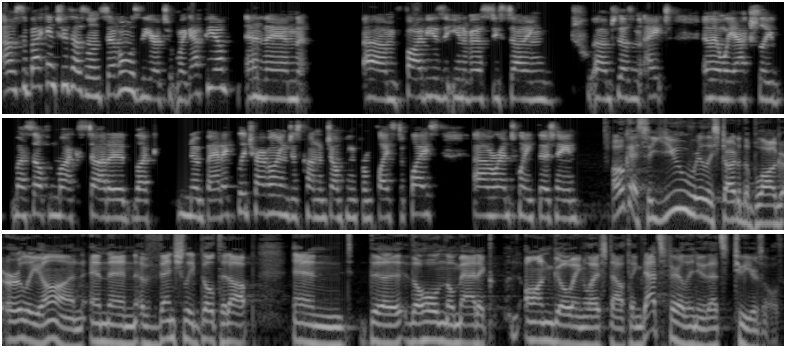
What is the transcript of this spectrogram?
Um, so back in 2007 was the year I took my gap year, and then um, five years at university starting um, 2008, and then we actually myself and Mike started like nomadically traveling, just kind of jumping from place to place um, around 2013. Okay, so you really started the blog early on, and then eventually built it up, and the the whole nomadic ongoing lifestyle thing. That's fairly new. That's two years old.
